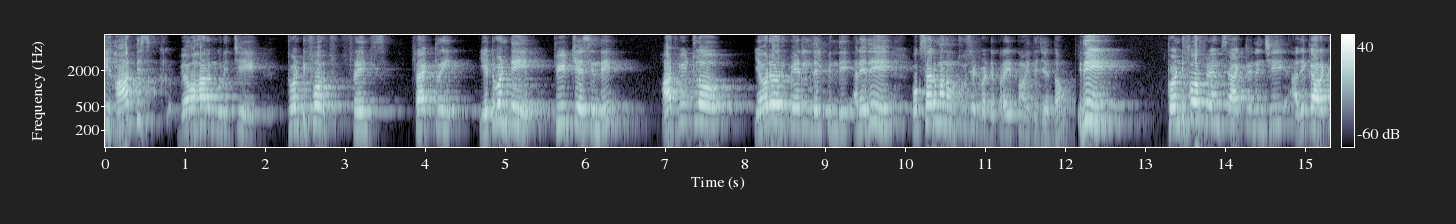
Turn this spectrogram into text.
ఈ హార్డ్ డిస్క్ వ్యవహారం గురించి ట్వంటీ ఫోర్ ఫ్రేమ్స్ ఫ్యాక్టరీ ఎటువంటి ట్వీట్ చేసింది? ఆ ట్వీట్లో ఎవరెవరి పేర్లు తెలిపింది అనేది ఒకసారి మనం చూసేటువంటి ప్రయత్నం అయితే చేద్దాం. ఇది ట్వంటీ ఫోర్ ఫ్రేమ్స్ ఫ్యాక్టరీ నుంచి అధికారిక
